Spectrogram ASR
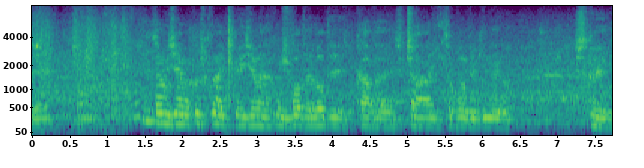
Nie. Tam idziemy jakąś knajpkę, idziemy na jakąś wodę, lody, kawę, czaj, cokolwiek innego. Wszystko jedno.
